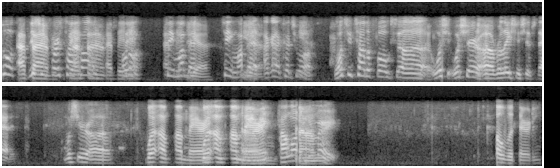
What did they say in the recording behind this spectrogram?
Paul, I this your first time calling. I've been Hold at- on, T, my bad. Yeah. T, my Yeah. bad. I gotta cut you Yeah. off. Why don't you tell the folks uh what's your, what's your uh, relationship status? What's your uh Well, I'm, I'm married. well, I'm, I'm married. Um, how long you been Um, married? over thirty.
